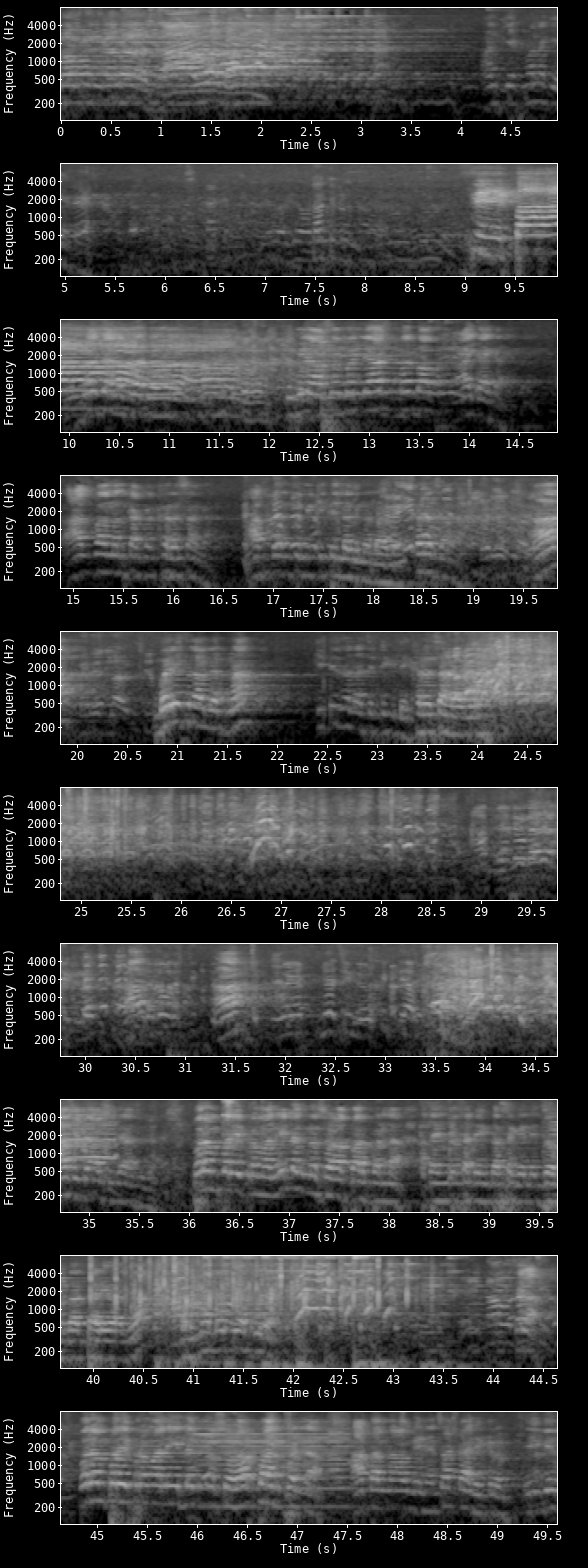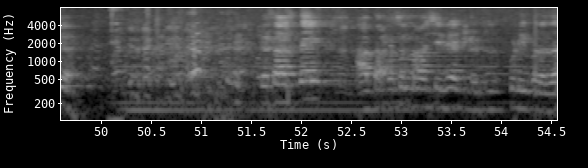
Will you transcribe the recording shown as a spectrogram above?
मंगल शुभमंगल म्हणा की तुम्ही असं म्हणल्यास बर बाबा ऐक ऐका आज बामन काका खरं सांगा आजपर्यंत तुम्ही किती लग्न लावले खरं सांगा हा बरेच लावल्यात ना किती जणांचे टिकले खरं सांगा बरं. हा असू द्या असू द्या असू द्या परंपरेप्रमाणे लग्न सोहळा पार पडला. आता यांच्यासाठी एकदा सगळ्यांनी जोरदार टाळी वाजवा. चला परंपरेप्रमाणे लग्न सोहळा पार पडला. आता नाव घेण्याचा कार्यक्रम. हे गेलं. कसं असतंय? आतापासून नाव रेटलं पुढे परत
